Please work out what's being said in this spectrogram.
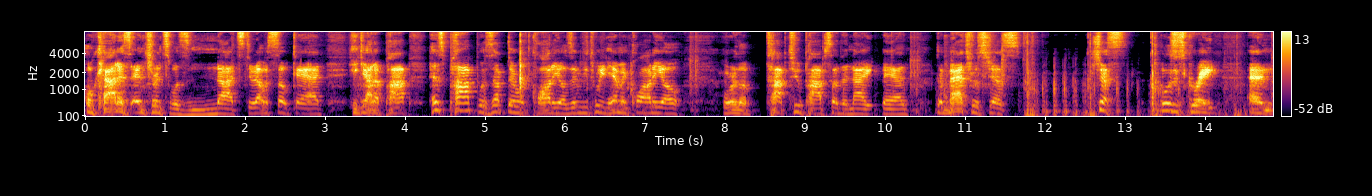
Okada's entrance was nuts, dude. I was so glad he got a pop. His pop was up there with Claudio's. In between him and Claudio were the top two pops of the night, man. The match was just, just, it was just great. And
